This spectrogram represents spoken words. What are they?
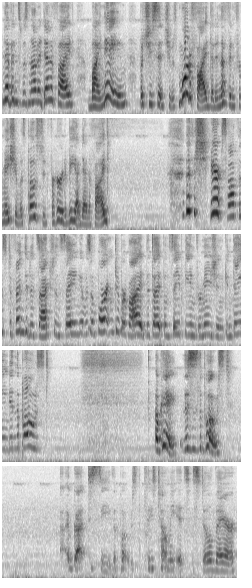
Nevins was not identified by name, but she said she was mortified that enough information was posted for her to be identified. the sheriff's office defended its actions, saying it was important to provide the type of safety information contained in the post. Okay, this is the post. I've got to see the post. Please tell me it's still there.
